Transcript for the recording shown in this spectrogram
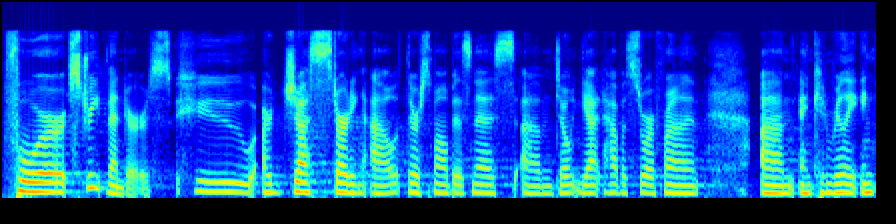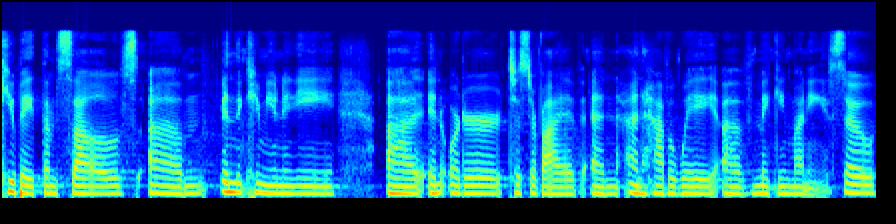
for street vendors who are just starting out their small business, um, don't yet have a storefront, um, and can really incubate themselves um, in the community uh, in order to survive and, and have a way of making money. So,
